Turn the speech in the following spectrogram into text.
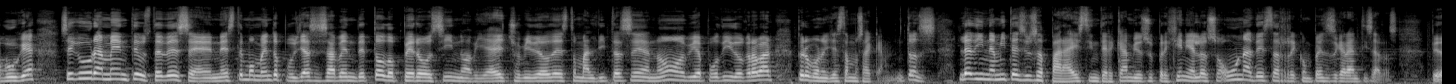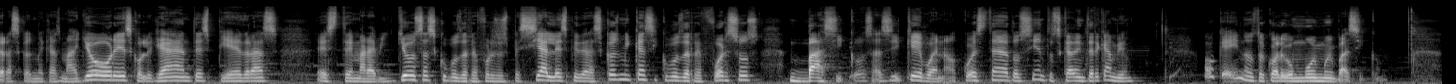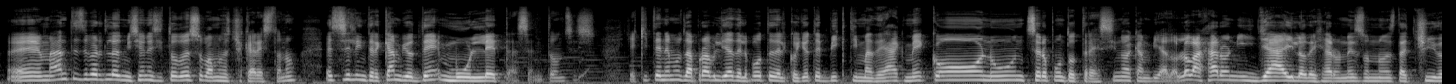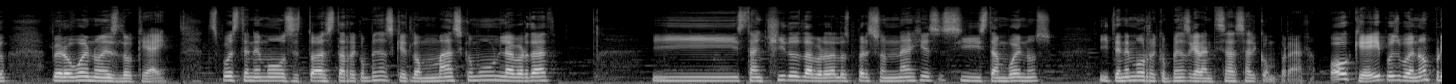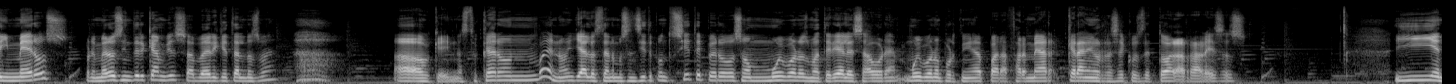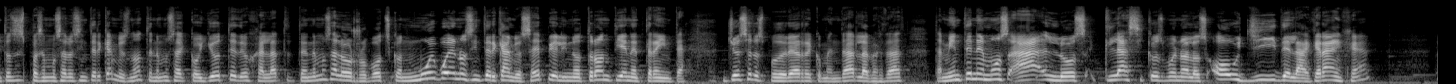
Seguramente ustedes en este momento pues ya se saben de todo, pero sí, no había hecho video de esto, maldita sea, no había podido grabar, pero bueno, ya estamos acá. Entonces, la dinamita se usa para este intercambio súper genialoso, una de estas recompensas garantizadas. Piedras cósmicas mayores, colgantes, piedras este, maravillosas, cubos de refuerzo especiales, piedras cósmicas y cubos de refuerzos básicos. Así que bueno, cuesta 200 cada intercambio. Ok, nos tocó algo muy muy básico. Em, antes de ver las misiones y todo eso, vamos a checar esto, ¿no? Este es el intercambio de muletas, entonces. Y aquí tenemos la probabilidad del bote del coyote víctima de Acme con un 0.3. Si no ha cambiado. Lo bajaron y ya y lo dejaron. Eso no está chido. Pero bueno, es lo que hay. Después tenemos todas estas recompensas que es lo más común, la verdad. Y están chidos, la verdad, los personajes. Sí, están buenos. Y tenemos recompensas garantizadas al comprar. Ok, pues bueno, primeros, primeros intercambios. A ver qué tal nos va. ¡Ah! Ok, nos tocaron, bueno, ya los tenemos en 7.7, pero son muy buenos materiales ahora. Muy buena oportunidad para farmear cráneos resecos de todas las rarezas. Y entonces pasemos a los intercambios, ¿no? Tenemos al coyote de hojalata, tenemos a los robots con muy buenos intercambios, ¿eh? Piolinotron tiene 30. Yo se los podría recomendar, la verdad. También tenemos a los clásicos, bueno, a los OG de la granja.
